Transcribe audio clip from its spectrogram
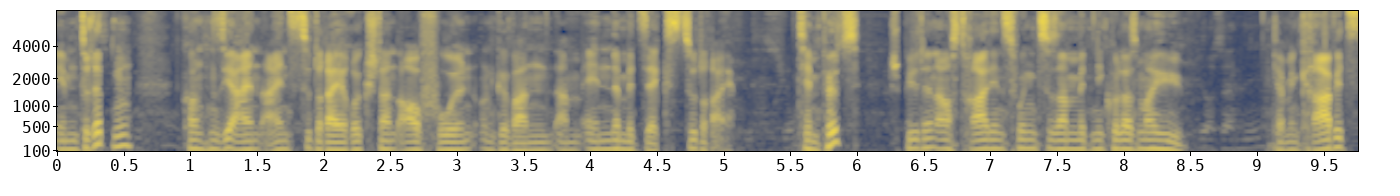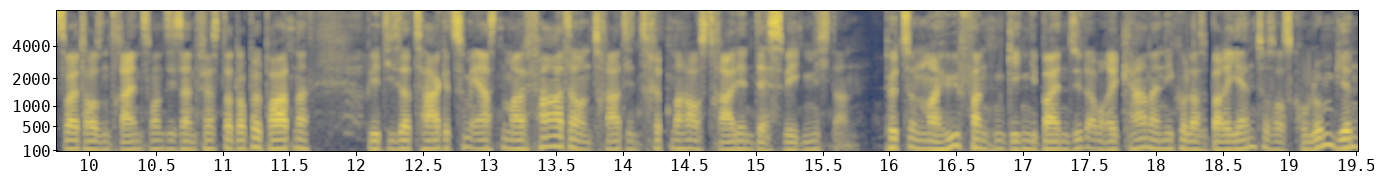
Im dritten konnten sie einen 1 zu 3 Rückstand aufholen und gewannen am Ende mit 6 zu 3. Tim Pütz spielt in Australien Swing zusammen mit Nicolas Mahü. Kevin Krawitz, 2023 sein fester Doppelpartner, wird dieser Tage zum ersten Mal Vater und trat den Trip nach Australien deswegen nicht an. Pütz und Mahü fanden gegen die beiden Südamerikaner Nicolas Barrientos aus Kolumbien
